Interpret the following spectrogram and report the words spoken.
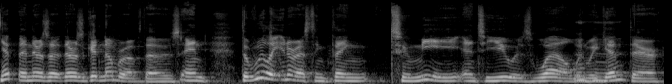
Yep, and there's a, there's a good number of those. And the really interesting thing to me and to you as well when mm-hmm. we get there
